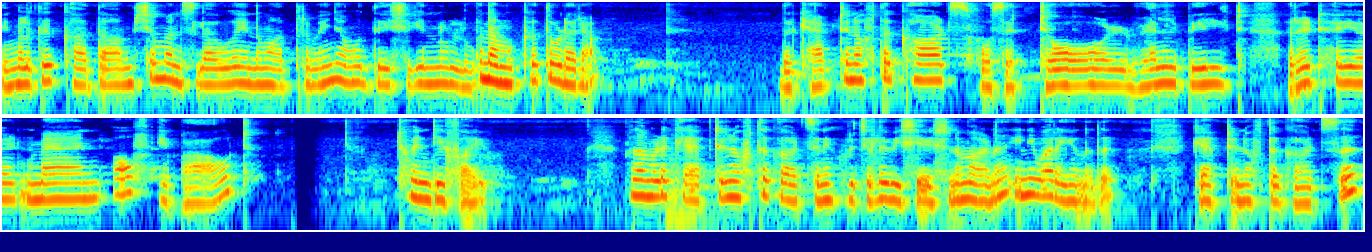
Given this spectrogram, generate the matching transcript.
നിങ്ങൾക്ക് കഥാംശം മനസ്സിലാവുക എന്ന് മാത്രമേ ഞാൻ ഉദ്ദേശിക്കുന്നുള്ളൂ. നമുക്ക് തുടരാം. The captain of the guards was a tall, well built, red haired man of about 25. അപ്പോൾ നമ്മുടെ ക്യാപ്റ്റൻ ഓഫ് ദ ഗാർഡ്സിനെ കുറിച്ചുള്ള വിശേഷണമാണ് ഇനി പറയുന്നത്. ക്യാപ്റ്റൻ ഓഫ് ദ ഗാർഡ്സ്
